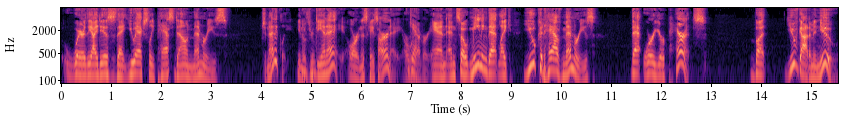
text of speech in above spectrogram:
where the idea is that you actually pass down memories genetically, you know, through DNA or in this case RNA or Mm-hmm. Yeah. whatever. And, and so meaning that like you could have memories that were your parents, but you've got them in you.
